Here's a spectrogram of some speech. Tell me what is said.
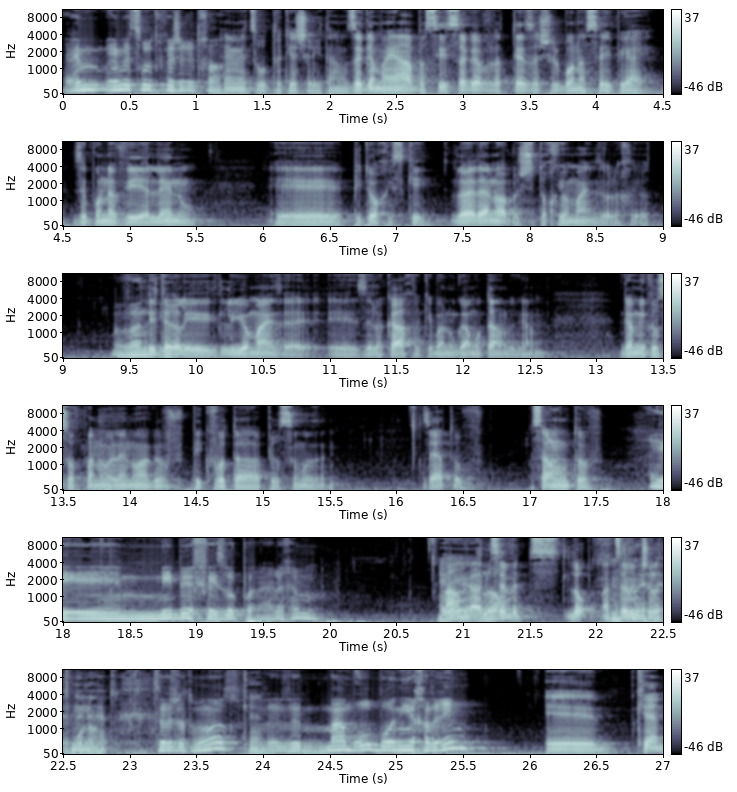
הם הם יצרו את הקשר איתך. הם יצרו את הקשר איתנו. זה גם היה הבסיס, אגב, לתזה של בוא נעשה API. זה בוא נביא אלינו אה, פיתוח עסקי. לא ידענו אבל שתוך יומיים זה הולך להיות. הבנתי. ליטרלי, ליומיים זה, אה, זה לקח, וקיבלנו גם אותם, וגם גם מיקרוסופט פנו אלינו, אגב, בעקבות הפרסום הזה. זה היה טוב, עשה לנו טוב. אה, מי בפייסבוק פנה אליכם? מרק, אה, לא? הצוות, לא, הצוות של התמונות. צוות של התמונות? כן. ומה אמרו? בואו נהיה חברים? אה, כן,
